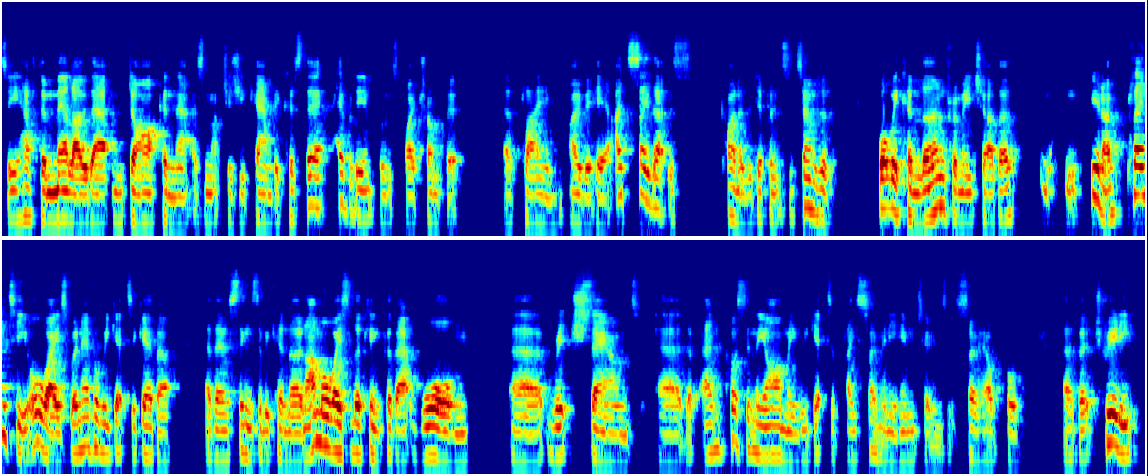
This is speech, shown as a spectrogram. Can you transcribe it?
So you have to mellow that and darken that as much as you can because they're heavily influenced by trumpet uh, playing over here. I'd say that was kind of the difference in terms of what we can learn from each other, you know, plenty always. Whenever we get together, uh, there's things that we can learn. I'm always looking for that warm, uh, rich sound. Uh, that, and of course, in the army, we get to play so many hymn tunes. It's so helpful. Uh, but really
